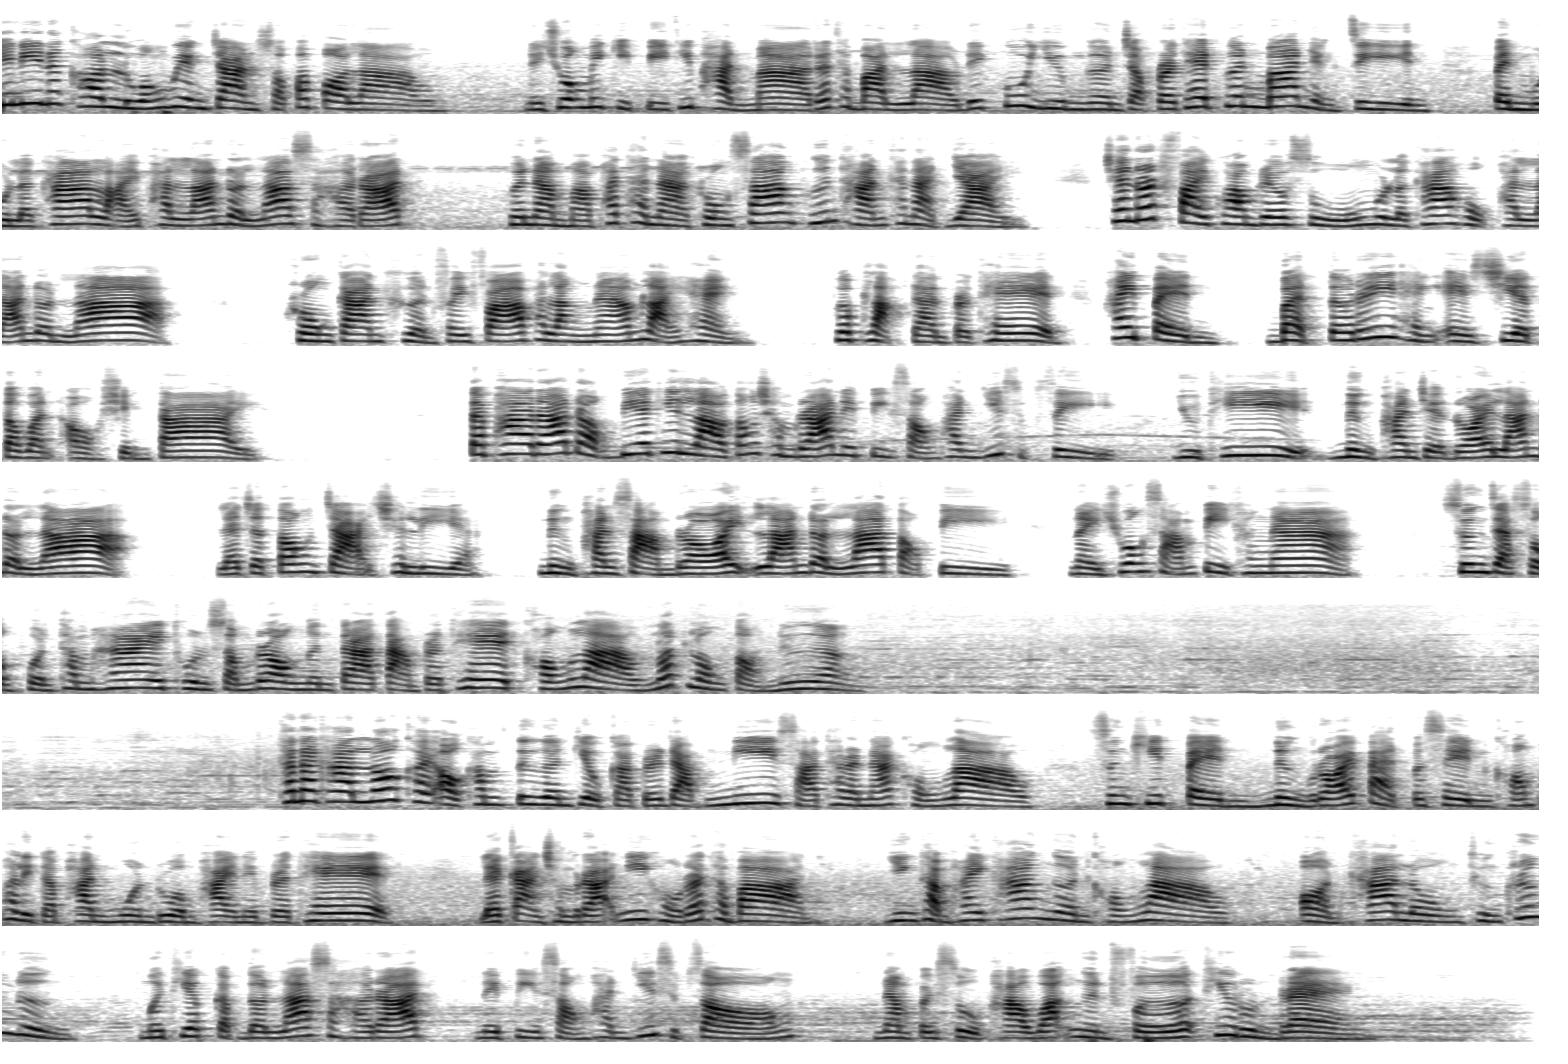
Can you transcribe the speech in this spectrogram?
ที่นี่นครหลวงเวียงจันทร์สปปลาว ในช่วงไม่กี่ปีที่ผ่านมารัฐบาลลาวได้กู้ยืมเงินจากประเทศเพื่อนบ้านอย่างจีน เป็นมูลค่าหลายพันล้านดอลลาร์สหรัฐ เพื่อนำมาพัฒนาโครงสร้างพื้นฐานขนาดใหญ่ เช่นรถไฟความเร็วสูงมูลค่า 6,000 ล้านดอลลาร์โครงการเขื่อนไฟฟ้าพลังน้ำหลายแห่ง เพื่อผลักดันประเทศให้เป็นแบตเตอรี่แห่งเอเชียตะวันออกเฉียงใต้ แต่ภาระดอกเบี้ยที่ลาวต้องชำระในปี 2024 อยู่ที่ 1,700 ล้านดอลลาร์ และจะต้องจ่ายเฉลี่ย 1,300 ล้านดอลลาร์ต่อปี ในช่วง 3 ปีข้างหน้า ซึ่งจะส่งผลทำให้ทุนสำรองเงินตราต่างประเทศของลาวลดลงต่อเนื่อง ธนาคารโลกเคยออกคำเตือนเกี่ยวกับระดับหนี้สาธารณะของลาว ซึ่งคิดเป็น 108%ของผลิตภัณฑ์มวลรวมภายในประเทศ และการชำระหนี้ของรัฐบาล ยิ่งทำให้ค่าเงินของลาว อ่อนค่าลงถึงครึ่งหนึ่ง เมื่อเทียบกับดอลลาร์สหรัฐในปี 2022 นำไปสู่ภาวะเงินเฟ้อที่รุนแรง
